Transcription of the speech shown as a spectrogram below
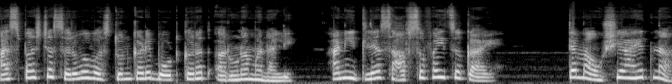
आसपासच्या सर्व वस्तूंकडे बोट करत अरुणा म्हणाली आणि इथल्या साफसफाईचं काय? त्या मावशी आहेत ना?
